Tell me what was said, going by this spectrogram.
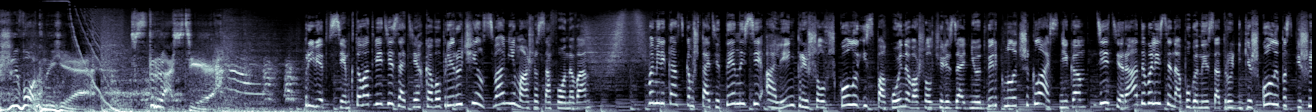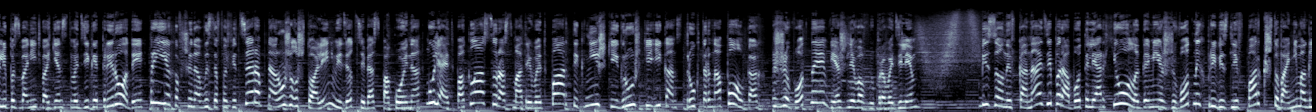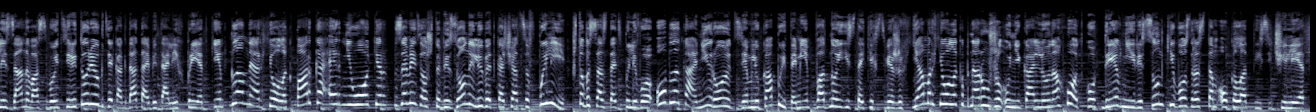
Животные страсти. Привет всем, кто в ответе за тех, кого приручил. С вами Маша Сафонова. В американском штате Теннесси олень пришел в школу и спокойно вошел через заднюю дверь к младшеклассникам. Дети радовались, и напуганные сотрудники школы поспешили позвонить в агентство дикой природы. Приехавший на вызов офицер обнаружил, что олень ведет себя спокойно. Гуляет по классу, рассматривает парты, книжки, игрушки и конструктор на полках. Животное вежливо выпроводили. Бизоны в Канаде поработали археологами. Животных привезли в парк, чтобы они могли заново освоить территорию, где когда-то обитали их предки. Главный археолог парка Эрни Уокер заметил, что бизоны любят качаться в пыли. Чтобы создать пылевое облако, они роют землю копытами. В одной из таких свежих ям археолог обнаружил уникальную находку – древние рисунки возрастом около тысячи лет.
